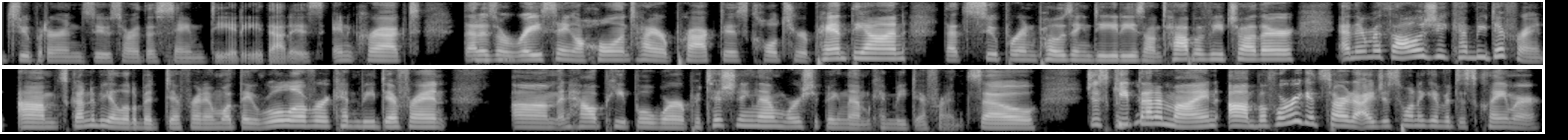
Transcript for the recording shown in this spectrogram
Jupiter and Zeus are the same deity. That is incorrect. That is Mhm. erasing a whole entire practice, culture, pantheon that's superimposing deities on top of each other. And their mythology can be different. Um, it's going to be a little bit different, and what they rule over can be different. Um, and how people were petitioning them, worshiping them can be different. So just keep Mhm. that in mind. Um, before we get started, I just want to give a disclaimer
